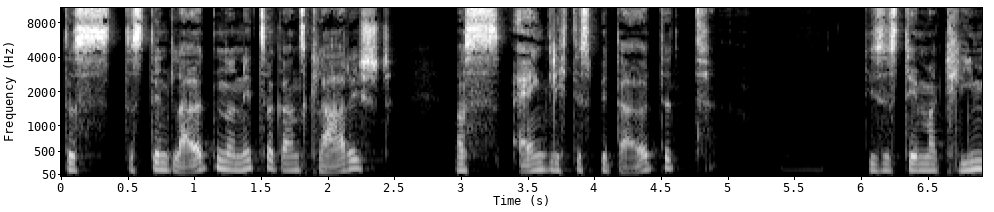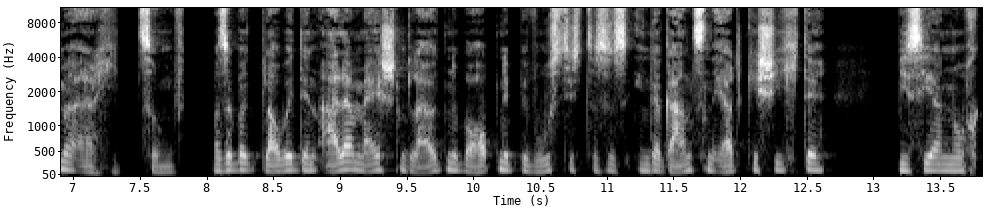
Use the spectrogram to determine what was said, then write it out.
dass, dass den Leuten noch nicht so ganz klar ist, was eigentlich das bedeutet, dieses Thema Klimaerhitzung. Was aber, glaube ich, den allermeisten Leuten überhaupt nicht bewusst ist, dass es in der ganzen Erdgeschichte bisher noch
